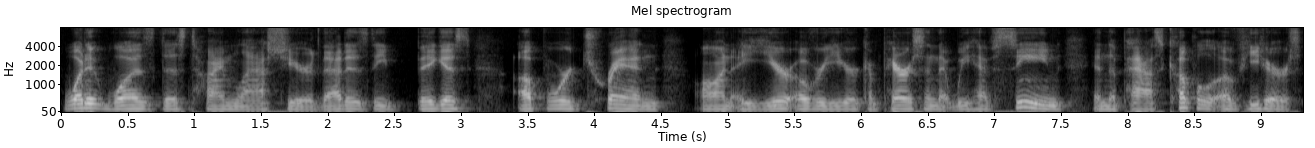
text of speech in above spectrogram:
what it was this time last year. That is the biggest upward trend on a year over year comparison that we have seen in the past couple of years.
